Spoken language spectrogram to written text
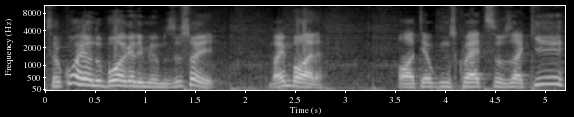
Saiu correndo, boa Galimimos, isso aí. Vai embora. Ó, tem alguns Quetzals aqui.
